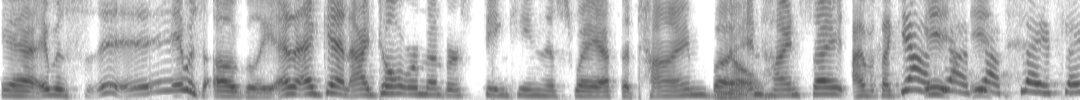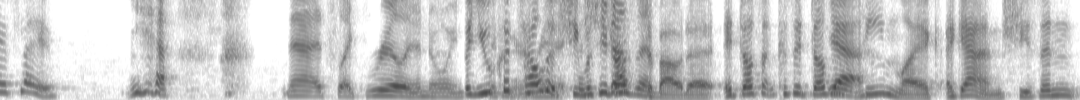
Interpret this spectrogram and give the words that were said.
Yeah, it was it, it was ugly. And again, I don't remember thinking this way at the time, but in hindsight, i was like yes It- yes it- yes slay slay slay yeah. Nah, it's like really annoying. but you could tell that she it, she was stressed doesn't- about it. It doesn't because it doesn't Yeah. seem like again she's in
